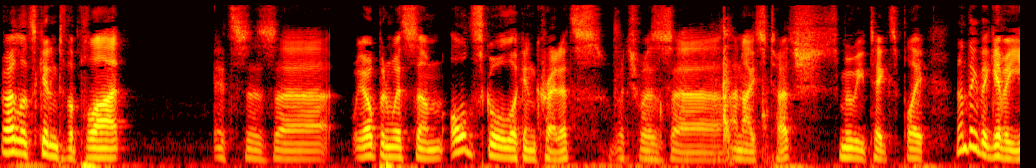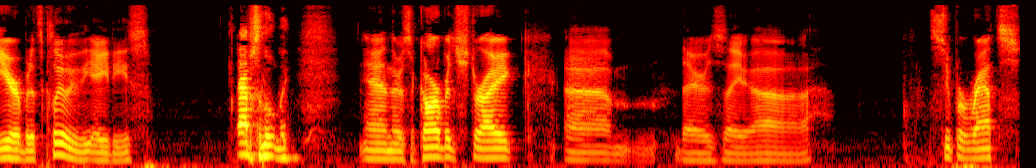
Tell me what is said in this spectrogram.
well, let's get into the plot. It's as uh, we open with some old school looking credits, which was uh, a nice touch. This movie takes place. I don't think they give a year, but it's clearly the 80s. absolutely. And there's a garbage strike. Um, there's a uh, super rats.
